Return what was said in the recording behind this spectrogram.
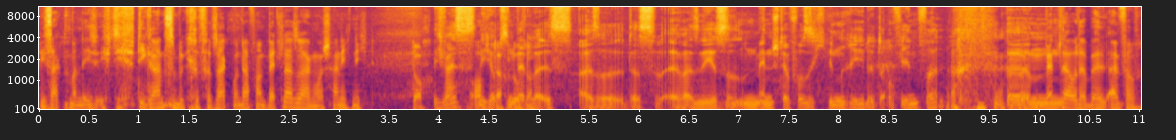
wie sagt man ich, ich, die, die ganzen Begriffe? Sagt man, darf man Bettler sagen? Wahrscheinlich nicht. Doch. Ich weiß es nicht, ob es ein. Bettler ist. Also das äh, weiß nicht, ist ein Mensch, der vor sich hinredet, auf jeden Fall. ähm, Bettler oder einfach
